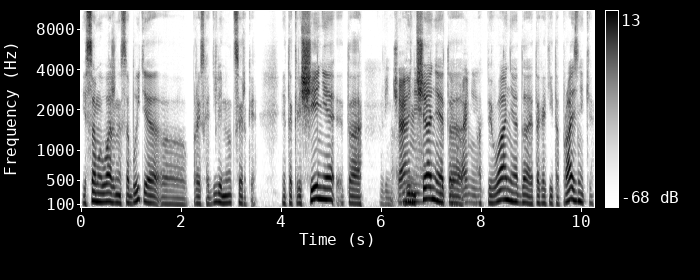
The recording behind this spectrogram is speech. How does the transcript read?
И самые важные события э, происходили именно в церкви. Это крещение, это венчание, венчание отпевание. это отпевание, да, это какие-то праздники.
